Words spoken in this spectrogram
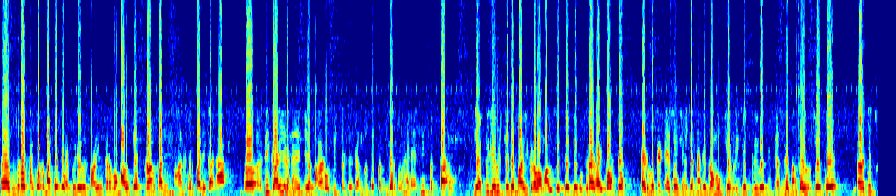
ગુજરાત હાઈકોર્ટમાં છે તે એફિડેવિટ ફાઇલ કરવામાં આવ્યું છે. ત્રણ ખાલી મહાનગરપાલિકાના અધિકારી અને જે ફાયર ઓફિસર છે, તેમનું જે પંદરસો ને એસી સત્તાનું જે એફિડેવિટ છે તે ફાઇલ કરવામાં આવ્યું છે. એટલે જે ગુજરાત હાઈકોર્ટ એડવોકેટ એસોસિએશનના જે પ્રમુખ છે, બ્રિજેશ ત્રિવેદી, તેમને પણ કહ્યું છે કે જે છ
